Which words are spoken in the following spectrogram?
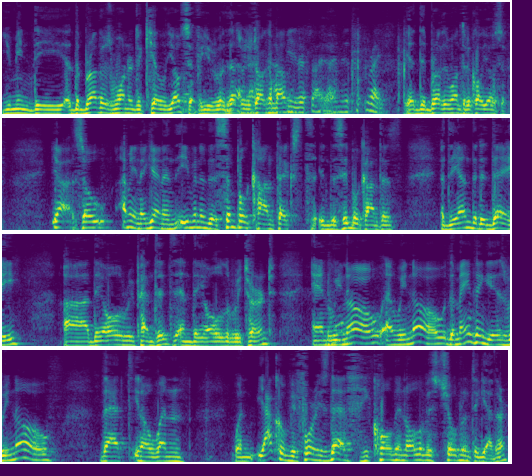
You mean the the brothers wanted to kill Yosef? You, that's what you're talking about. I mean, that's, yeah. I mean, that's right. Yeah, the brothers wanted to call Yosef. Yeah, so I mean, again, and even in the simple context, in the simple context, at the end of the day, uh, they all repented and they all returned, and we know, and we know, the main thing is we know that you know when when Yaakov before his death he called in all of his children together,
